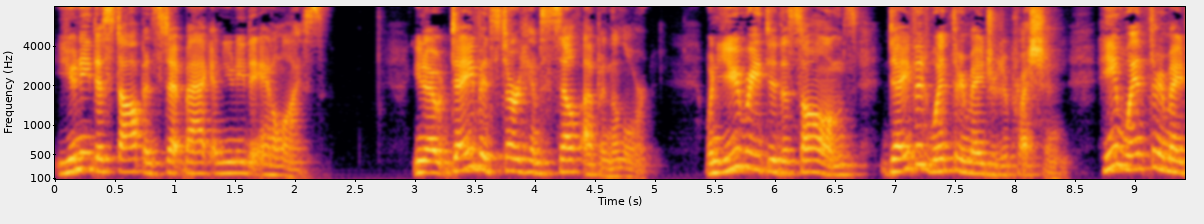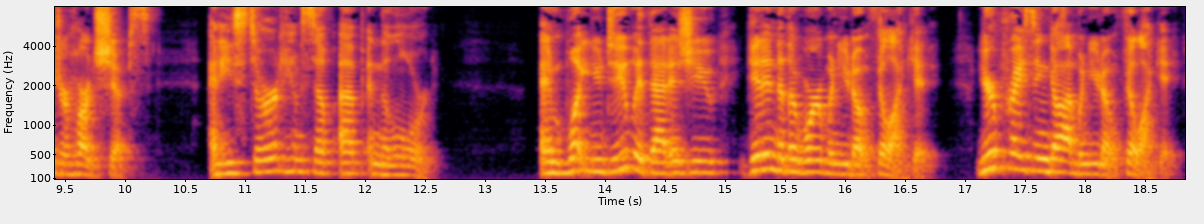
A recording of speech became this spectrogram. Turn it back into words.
you need to stop and step back and you need to analyze. You know, David stirred himself up in the Lord. When you read through the Psalms, David went through major depression. He went through major hardships and he stirred himself up in the Lord. And what you do with that is you get into the word when you don't feel like it. You're praising God when you don't feel like it.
